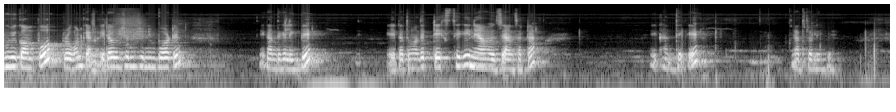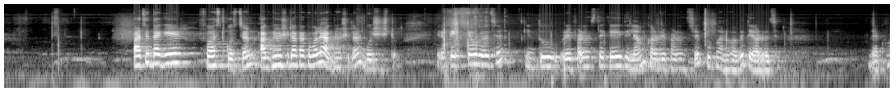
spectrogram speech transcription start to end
ভূমিকম্প, প্রবণ কেন? এটাও ভীষণ ভীষণ ইম্পর্টেন্ট এখান থেকে লিখবে। এটা তোমাদের টেক্সট থেকেই নেওয়া হয়েছে অ্যান্সারটা এখান থেকে এতটা লিখবে। পাঁচের দাগের ফার্স্ট কোশ্চেন আগ্নেয়শিলা কাকে বলে? আগ্নেয়শিলার বৈশিষ্ট্য। এটা টেক্সটেও রয়েছে, কিন্তু রেফারেন্স থেকেই দিলাম, কারণ রেফারেন্সে খুব ভালোভাবে দেওয়া রয়েছে। দেখো।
